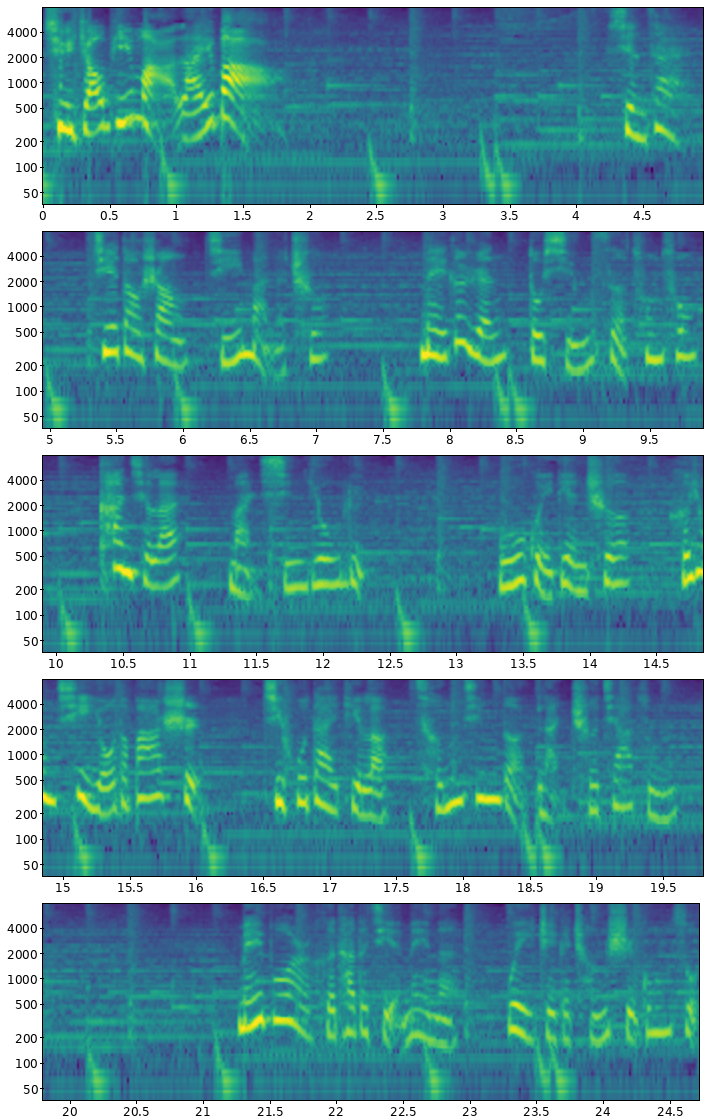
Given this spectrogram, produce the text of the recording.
去找匹马来吧！”现在，街道上挤满了车，每个人都行色匆匆，看起来满心忧虑。无轨电车和用汽油的巴士。几乎代替了曾经的缆车家族。梅波尔和他的姐妹们为这个城市工作，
